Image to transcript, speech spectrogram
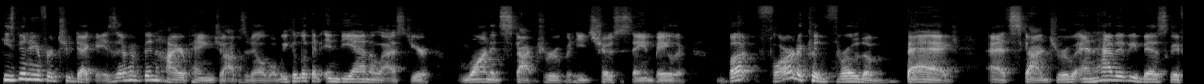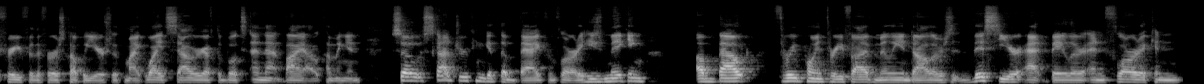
he's been here for two decades. There have been higher paying jobs available. We could look at Indiana last year, wanted Scott Drew, but he chose to stay in Baylor. But Florida could throw the bag at Scott Drew and have it be basically free for the first couple years with Mike White's salary off the books and that buyout coming in. So Scott Drew can get the bag from Florida. He's making about $3.35 million this year at Baylor, and Florida can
